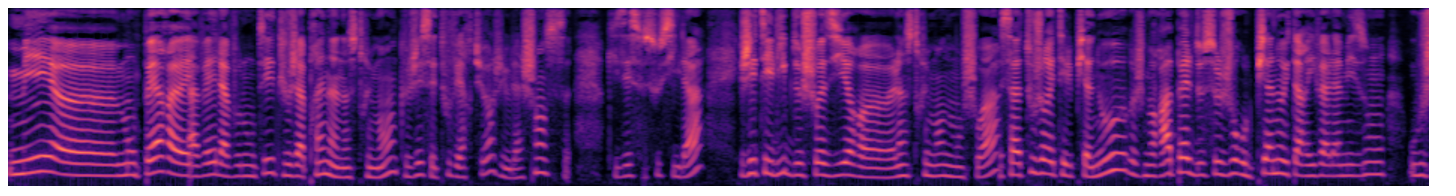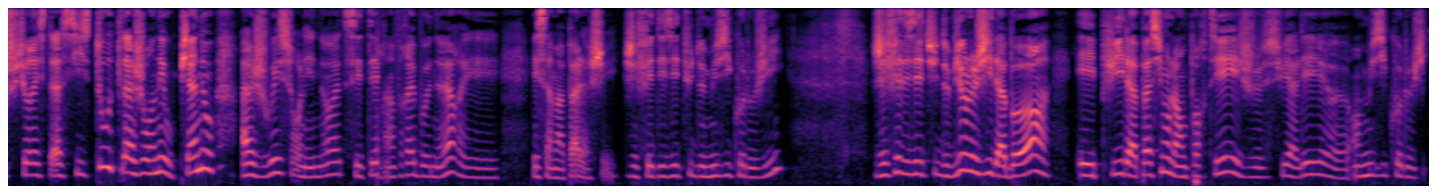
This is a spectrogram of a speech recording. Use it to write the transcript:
mais euh, mon père avait la volonté que j'apprenne un instrument, que j'ai cette ouverture. J'ai eu la chance qu'ils aient ce souci-là. J'étais libre de choisir l'instrument de mon choix. Ça a toujours été le piano. Je me rappelle de ce jour où le piano est arrivé à la maison, où je suis restée assise toute la journée au piano à jouer sur les notes. C'était un vrai bonheur et, et ça m'a pas lâché. J'ai fait des études de musicologie. J'ai fait des études de biologie d'abord, et puis la passion l'a emporté et je suis allée euh, en musicologie.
